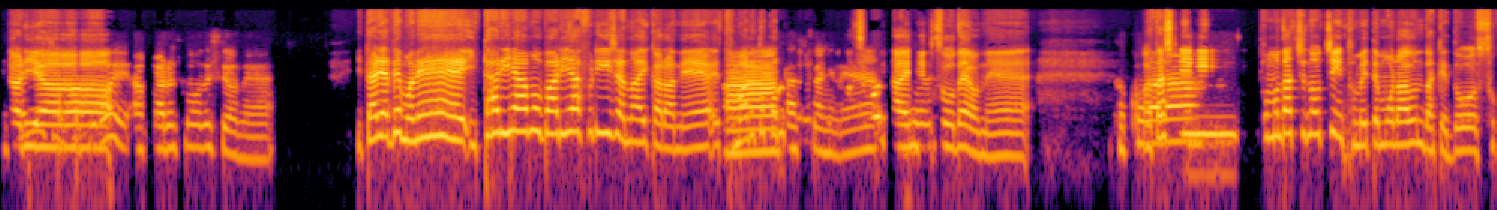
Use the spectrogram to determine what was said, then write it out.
イタリアすごい明るそうですよね。イタリアでもね、イタリアもバリアフリーじゃないからね、泊まるところ確かにねすごい大変そうだよね。私、友達の家に泊めてもらうんだけど、そ、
